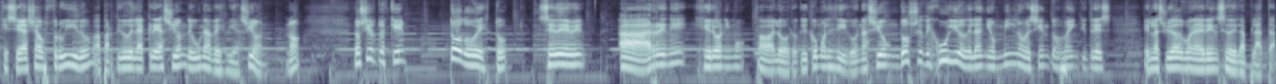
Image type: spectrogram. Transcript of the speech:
que se haya obstruido a partir de la creación de una desviación. ¿no? Lo cierto es que todo esto se debe a René Jerónimo Favaloro, que como les digo, nació un 12 de julio del año 1923 en la ciudad bonaerense de La Plata.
